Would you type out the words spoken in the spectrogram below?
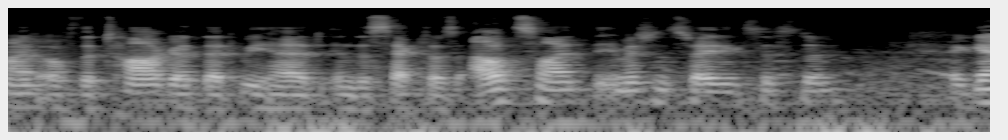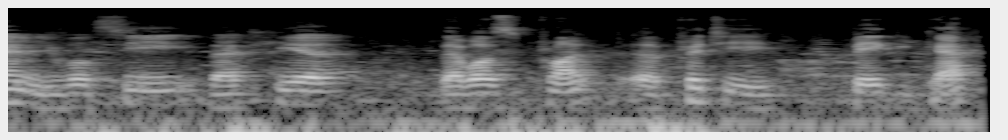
kind of the target that we had in the sectors outside the emissions trading system. Again, you will see that here there was pri- a pretty big gap.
